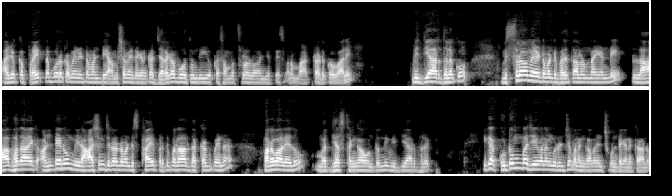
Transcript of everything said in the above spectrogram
ఆ యొక్క ప్రయత్నపూర్వకమైనటువంటి అంశం అయితే కనుక జరగబోతుంది ఈ యొక్క సంవత్సరంలో అని చెప్పేసి మనం మాట్లాడుకోవాలి. విద్యార్థులకు మిశ్రమమైనటువంటి ఫలితాలు ఉన్నాయండి లాభదాయక అంటేను మీరు ఆశించినటువంటి స్థాయి ప్రతిఫలాలు దక్కకపోయినా పర్వాలేదు మధ్యస్థంగా ఉంటుంది విద్యార్థులకి. ఇక కుటుంబ జీవనం గురించి మనం గమనించుకుంటే కనుకను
